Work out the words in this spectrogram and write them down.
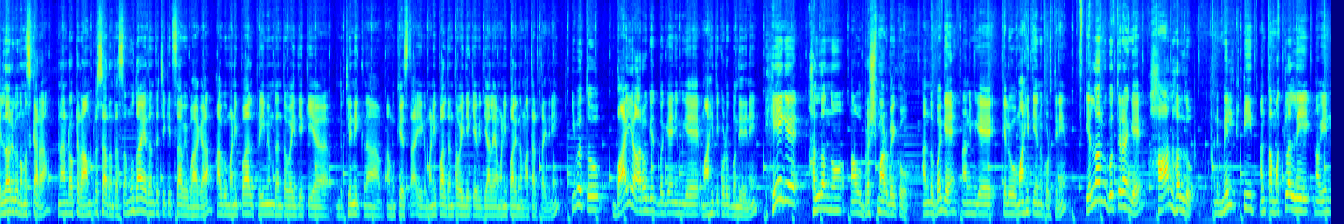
ಎಲ್ಲರಿಗೂ ನಮಸ್ಕಾರ. ನಾನು ಡಾಕ್ಟರ್ ರಾಮ್ ಪ್ರಸಾದ್ ಅಂತ, ಸಮುದಾಯ ದಂತ ಚಿಕಿತ್ಸಾ ವಿಭಾಗ ಹಾಗೂ ಮಣಿಪಾಲ್ ಪ್ರೀಮಿಯಂ ದಂತ ವೈದ್ಯಕೀಯ ಒಂದು ಕ್ಲಿನಿಕ್ನ ಮುಖ್ಯಸ್ಥ, ಈಗ ಮಣಿಪಾಲ್ ದಂತ ವೈದ್ಯಕೀಯ ವಿದ್ಯಾಲಯ ಮಣಿಪಾಲಿಂದ ಮಾತಾಡ್ತಾ ಇದ್ದೀನಿ. ಇವತ್ತು ಬಾಯಿ ಆರೋಗ್ಯದ ಬಗ್ಗೆ ನಿಮಗೆ ಮಾಹಿತಿ ಕೊಡೋಕೆ ಬಂದಿದ್ದೀನಿ. ಹೇಗೆ ಹಲ್ಲನ್ನು ನಾವು ಬ್ರಷ್ ಮಾಡಬೇಕು ಅನ್ನೋ ಬಗ್ಗೆ ನಾನು ನಿಮಗೆ ಕೆಲವು ಮಾಹಿತಿಯನ್ನು ಕೊಡ್ತೀನಿ. ಎಲ್ಲರಿಗೂ ಗೊತ್ತಿರೋಂಗೆ ಹಾಲ್ ಹಲ್ಲು ಅಂದರೆ ಮಿಲ್ಕ್ ಟೀತ್ ಅಂತ ಮಕ್ಕಳಲ್ಲಿ ನಾವು ಏನು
